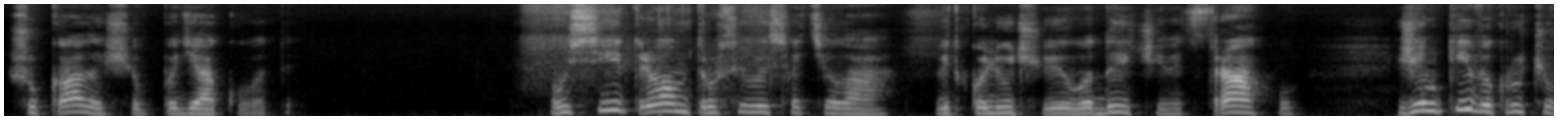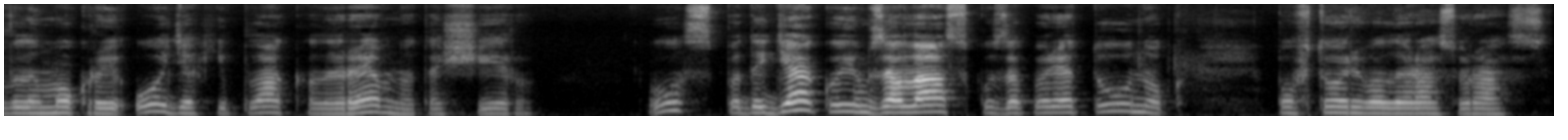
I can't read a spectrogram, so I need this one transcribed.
Шукали, щоб подякувати. Усі трьом трусилися тіла від колючої води чи від страху. Жінки викручували мокрий одяг і плакали ревно та щиро. Господи, дякую їм за ласку, за порятунок, повторювали раз у раз.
